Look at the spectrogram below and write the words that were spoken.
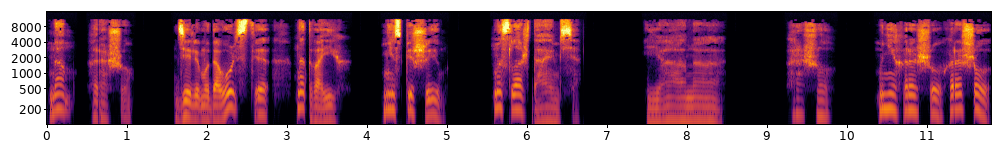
Нам хорошо. Делим удовольствие на твоих. Не спешим. Наслаждаемся. Яна. Хорошо. Мне хорошо, хорошо.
